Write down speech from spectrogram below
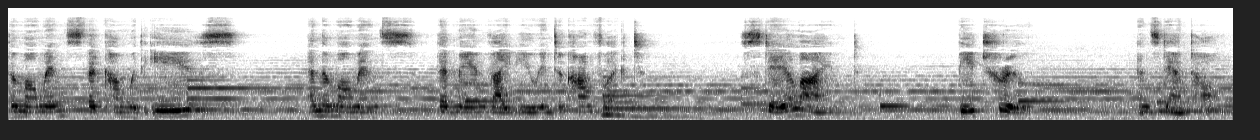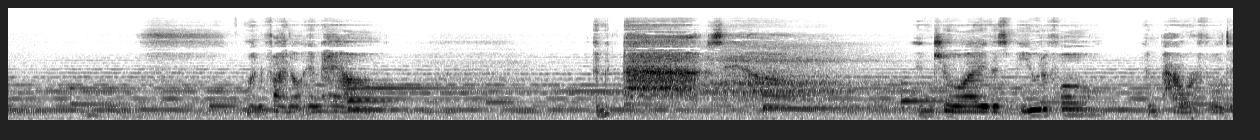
The moments that come with ease and the moments that may invite you into conflict. Stay aligned, be true, and stand tall. One final inhale and exhale. Enjoy this beautiful and powerful day.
